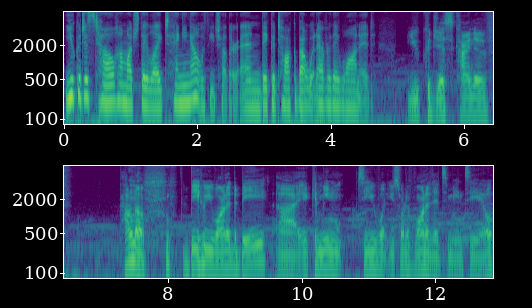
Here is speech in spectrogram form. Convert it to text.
You could just tell how much they liked hanging out with each other, and they could talk about whatever they wanted. you could just kind of i don't know be who you wanted to be uh, it can mean to you what you sort of wanted it to mean to you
